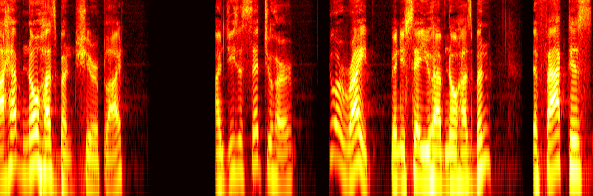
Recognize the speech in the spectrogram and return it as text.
I have no husband, she replied. And Jesus said to her, You are right when you say you have no husband. The fact is,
